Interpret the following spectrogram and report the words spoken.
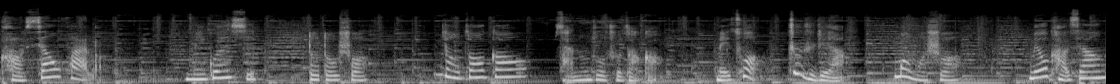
烤箱坏了。没关系，豆豆说：“要糟糕才能做出糟糕。”没错。正是这样，默默说：“没有烤箱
